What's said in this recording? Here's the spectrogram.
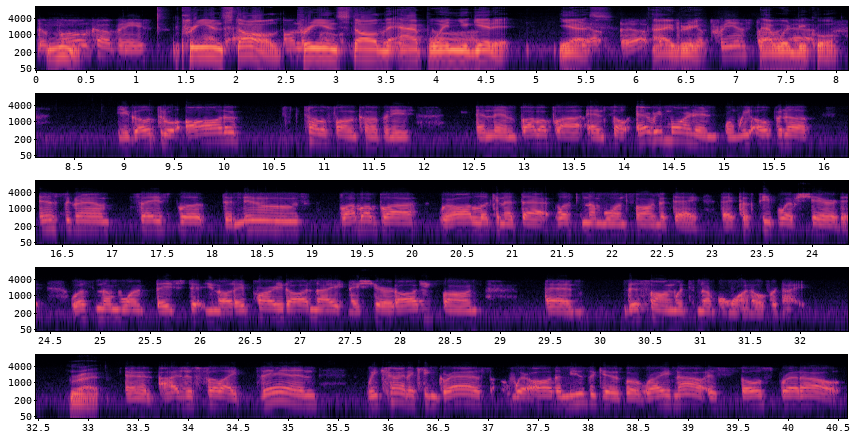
The Hmm. phone companies Pre-installed. The Pre-installed the app when you get it. Yes. Yep, yep. I It should be agree. That would be app. cool. You go through all the telephone companies, and then blah blah blah. And so every morning when we open up Instagram, Facebook, the news, blah blah blah, we're all looking at that. What's the number one song today? That because people have shared it. What's the number one? They you know they partied all night and they shared all these songs, and this song went to number one overnight. Right. And I just feel like then we kind of can grasp where all the music is. But right now, it's so spread out.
